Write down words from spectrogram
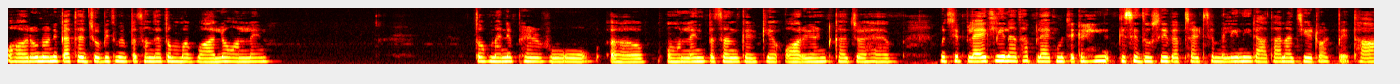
और उन्होंने कहा था जो भी तुम्हें पसंद है तुम तो मंगवा लो ऑनलाइन तो मैंने फिर वो ऑनलाइन पसंद करके ओरिएंट का जो है मुझे ब्लैक लेना था, ब्लैक मुझे कहीं किसी दूसरी वेबसाइट से मिल ही नहीं रहा था, ना जे डॉट पर था,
